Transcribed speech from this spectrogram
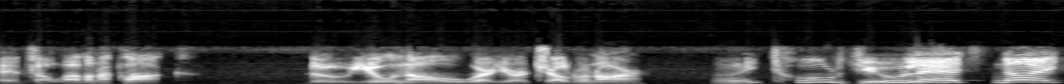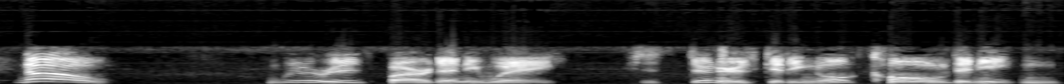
It's 11 o'clock. Do you know where your children are? I told you last night. No! Where is Bart anyway? His dinner's getting all cold and eaten.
